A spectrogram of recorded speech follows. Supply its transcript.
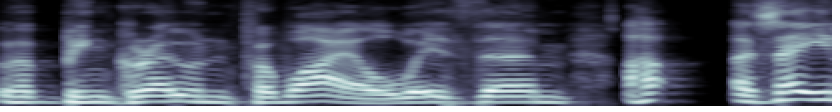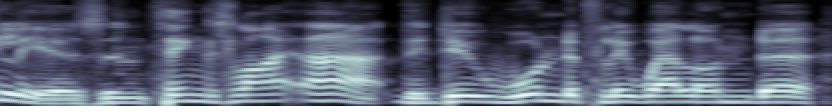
have been grown for a while with um, azaleas and things like that. They do wonderfully well under,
